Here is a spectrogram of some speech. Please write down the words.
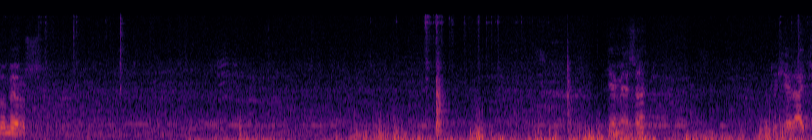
Το κινητό μέρος. Και μέσα με το χεράκι.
